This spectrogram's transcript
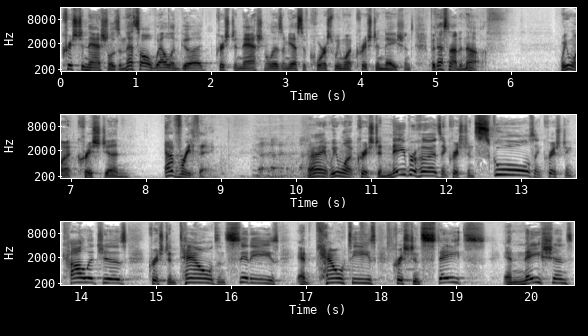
Christian nationalism, that's all well and good. Christian nationalism, yes, of course, we want Christian nations, but that's not enough. We want Christian everything. Right? We want Christian neighborhoods and Christian schools and Christian colleges, Christian towns and cities and counties, Christian states and nations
